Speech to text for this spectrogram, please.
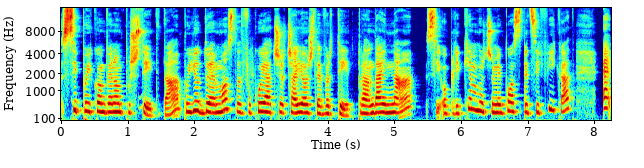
si po i konvenon pushtetit, a? Po jo domosdo te Fukoja që qajo është e vërtetë. Prandaj na, si obligim, më që mi po specifikat e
